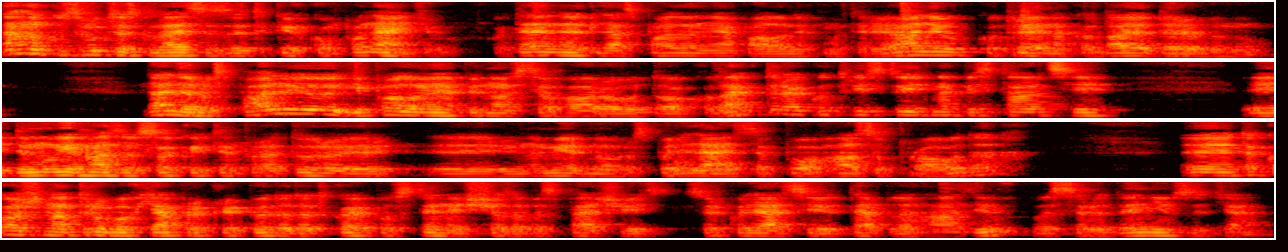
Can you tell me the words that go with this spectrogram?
Дана конструкція складається з таких компонентів: котельня для спалення паливних матеріалів, котрі накладаю деревину. Далі розпалюю і полум'я підноситься вгору до колектора, котрий стоїть на підставці. І Димові гази високої температури е, рівномірно розподіляються по газопроводах. Е, Також на трубах я прикріпив додаткові пластини, що забезпечують циркуляцію теплих газів всередині взуття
